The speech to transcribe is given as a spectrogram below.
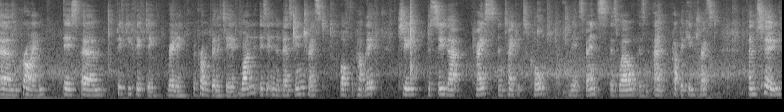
um, crime is 50-50 really, the probability. One, is it in the best interest of the public to pursue that case and take it to court, the expense as well as uh, public interest and two,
